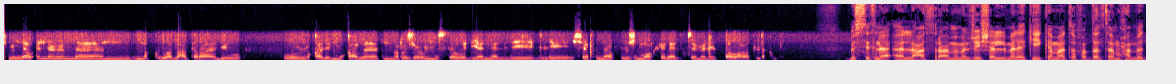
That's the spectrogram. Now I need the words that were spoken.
نتمنوا أننا ننقذوا هذه العطرة هذه والقادم المقابلات نرجعوا المستوى ديالنا اللي اللي شافناه في الجمهور خلال الثمانية دورات اللي قبل. باستثناء العثر أمام الجيش الملكي كما تفضلت محمد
